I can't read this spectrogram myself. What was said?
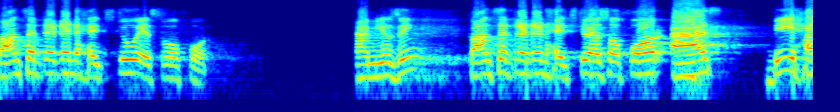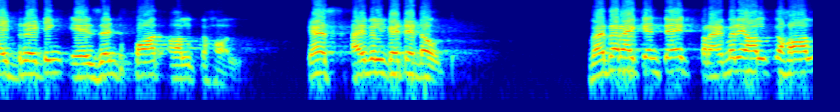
concentrated H2SO4. I am using concentrated H2SO4 as dehydrating agent for alcohol. Yes, I will get a doubt. Whether I can take primary alcohol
